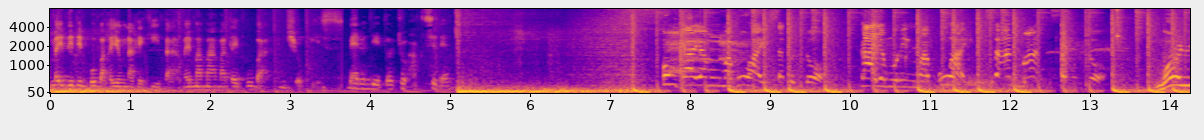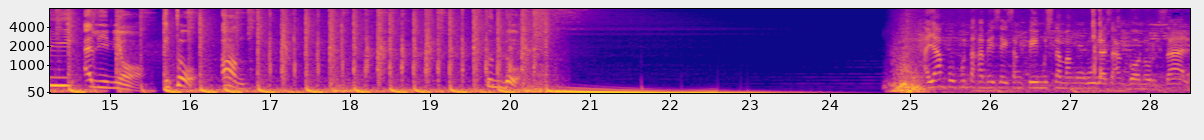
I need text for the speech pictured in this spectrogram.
May dilim po ba kayong nakikita? May mamamatay po ba in showbiz? Meron dito through accident. Kung kaya mong mabuhay sa tundo, kaya mo ring mabuhay saan man sa mundo. Morley Alinio. Ito ang Tundo. Ayan, pupunta kami sa isang famous na manguhula sa Angono Rizal.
